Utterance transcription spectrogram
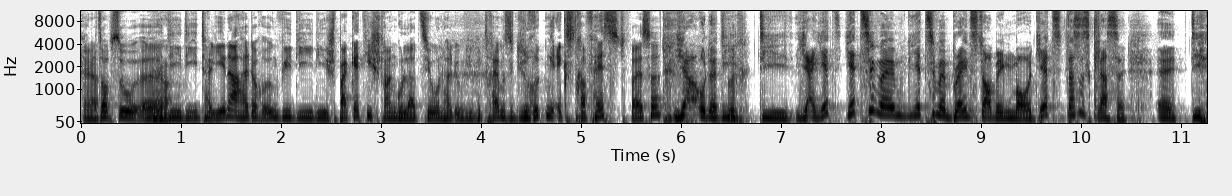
Als ob so äh, Ja. die, die Italiener halt auch irgendwie die, die Spaghetti-Strangulation halt irgendwie betreiben. Also die rücken extra fest, weißt du? Ja, oder die, die, ja, jetzt, jetzt sind wir im, jetzt sind wir im Brainstorming-Mode. Jetzt, das ist klasse. Äh, die,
